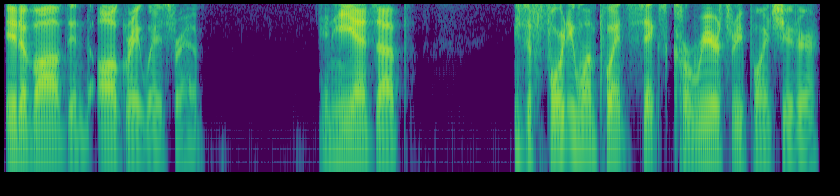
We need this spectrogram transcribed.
it evolved in all great ways for him. And he ends up, he's a 41.6 career three point shooter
